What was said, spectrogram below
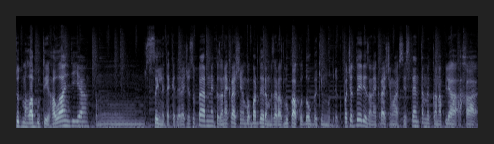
Тут могла бути Голландія, тому сильний такий, до речі, суперник. За найкращими бомбардирами зараз Лукаку, Довбик і Мудрик по 4, за найкращими асистентами Конопля, Ха,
